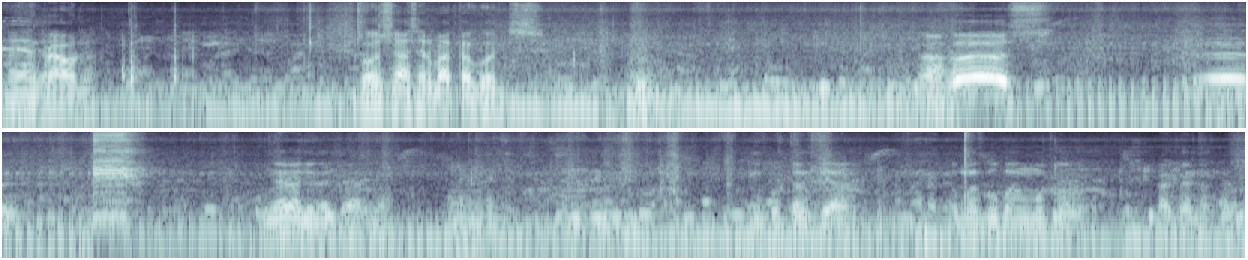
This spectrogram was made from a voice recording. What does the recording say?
Na yung ground. Goods na, Sir Bato, goods. Ah. Goods! Nga na, di na siya. no? Hmm. Ang importante yan. Kung magubang motor, dagan ng kasi.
